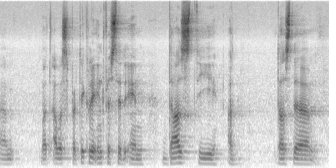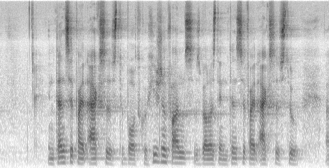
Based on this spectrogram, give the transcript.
Um, but I was particularly interested in does the, uh, does the intensified access to both cohesion funds as well as the intensified access to uh,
